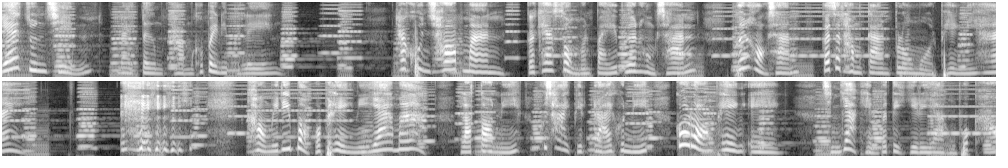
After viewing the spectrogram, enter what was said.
แย่จุนฉิน นายเติมคำเข้าไปในเพลง ถ้าคุณชอบมัน ก็แค่ส่งมันไปให้เพื่อนของฉัน เพื่อนของฉันก็จะทำการโปรโมทเพลงนี้ให้ เขาไม่ได้บอกว่าเพลงนี้แย่มาก แล้วตอนนี้ผู้ชายพิษร้ายคนนี้ก็ร้องเพลงเอง ฉันอยากเห็นปฏิกิริยาของพวกเขา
